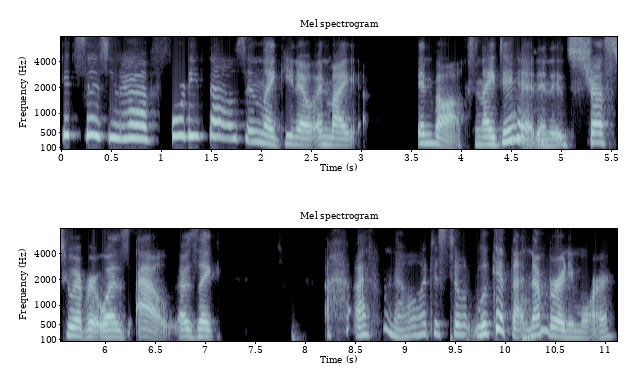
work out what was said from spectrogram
it says you have 40,000 like you know in my inbox and I did and it stressed whoever it was out. I was like I don't know. I just don't look at that number anymore.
